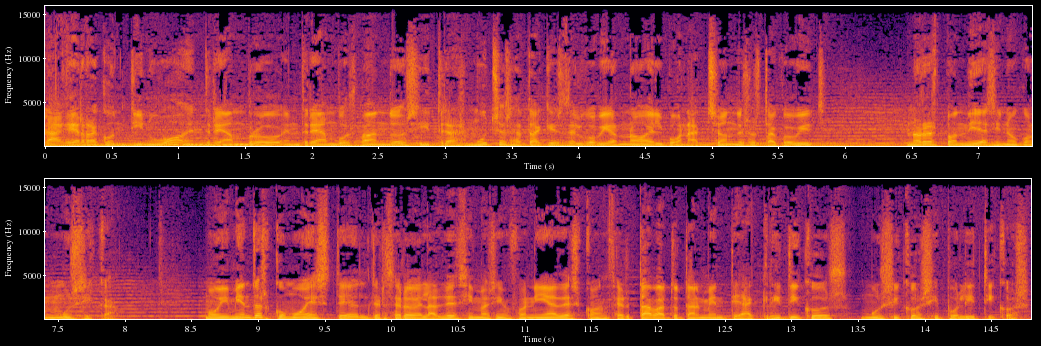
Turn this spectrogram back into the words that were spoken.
La guerra continuó entre, ambos bandos y tras muchos ataques del gobierno, el bonachón de Sostakovich no respondía sino con música. Movimientos como este, el tercero de la décima sinfonía, desconcertaba totalmente a críticos, músicos y políticos.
